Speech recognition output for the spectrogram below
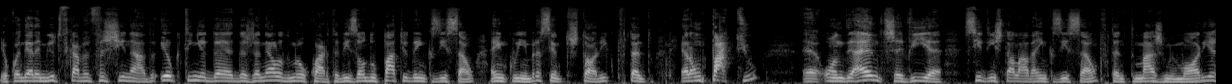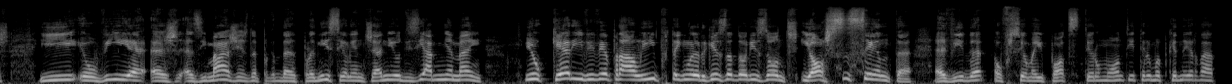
eu, quando era miúdo, ficava fascinado. Eu que tinha da, da janela do meu quarto a visão do pátio da Inquisição, em Coimbra, centro histórico, portanto, era um pátio eh, onde antes havia sido instalada a Inquisição, portanto, de más memórias, e eu via as, as imagens da, da planície alentejana e eu dizia à minha mãe. Eu quero ir viver para ali porque tenho largueza de horizontes. E aos 60, a vida ofereceu-me a hipótese de ter um monte e ter uma pequena herdade.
